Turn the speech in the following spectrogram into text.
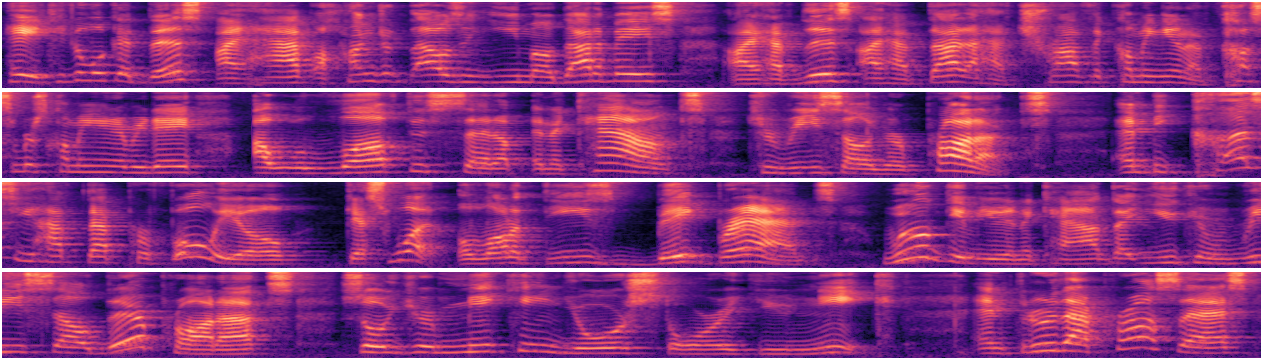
"Hey, take a look at this. I have a hundred thousand email database. I have this. I have that. I have traffic coming in. I have customers coming in every day. I would love to set up an account to resell your products." And because you have that portfolio, guess what? A lot of these big brands will give you an account that you can resell their products so you're making your store unique. And through that process,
